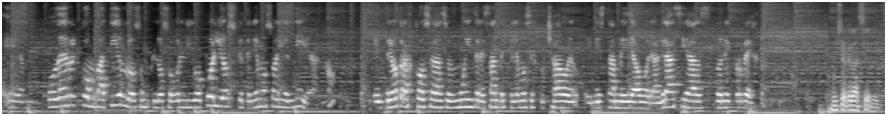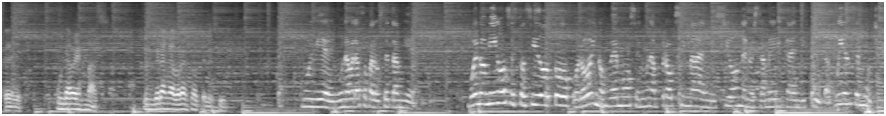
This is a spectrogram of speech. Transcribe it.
poder combatir los, los oligopolios que tenemos hoy en día, ¿no? entre otras cosas muy interesantes que le hemos escuchado en, esta media hora. Gracias, don Héctor Beja. Muchas gracias a ustedes. Una vez más, un gran abrazo a Telesur. Muy bien, un abrazo para usted también. Bueno amigos, esto ha sido todo por hoy. Nos vemos en una próxima emisión de Nuestra América en Disputa. Cuídense mucho.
